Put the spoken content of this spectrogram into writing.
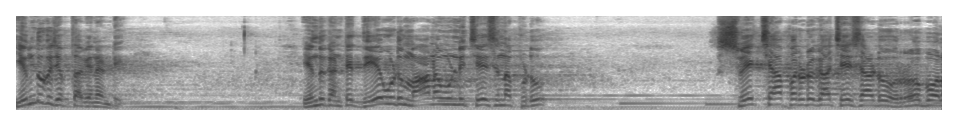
ఎందుకు చెప్తా వినండి. ఎందుకంటే దేవుడు మానవుణ్ణి చేసినప్పుడు స్వేచ్ఛాపరుడుగా చేశాడు రోబో.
